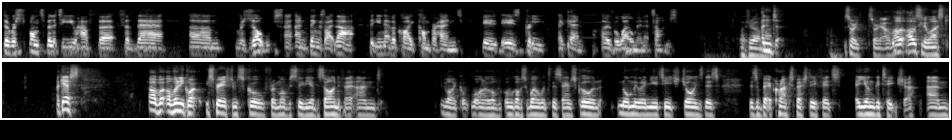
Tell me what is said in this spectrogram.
the responsibility you have for for their um, results and, and things like that that you never quite comprehend is, is pretty again overwhelming at times. Sure. And sorry, sorry, I, I was going to ask. I guess I've, I've only got experience from school, from obviously the other side of it, and like well, I've I've obviously well went to the same school, and normally when a new teacher joins, there's there's a bit of crack, especially if it's a younger teacher. Um,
